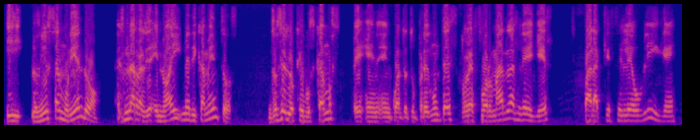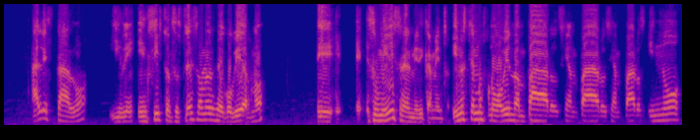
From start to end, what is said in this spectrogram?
y los niños están muriendo. Es una realidad y no hay medicamentos. Entonces lo que buscamos eh, en, cuanto a tu pregunta es reformar las leyes para que se le obligue al Estado, y insisto, en sus tres zonas de gobierno, eh, eh, suministren el medicamento y no estemos promoviendo amparos y amparos y amparos y no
